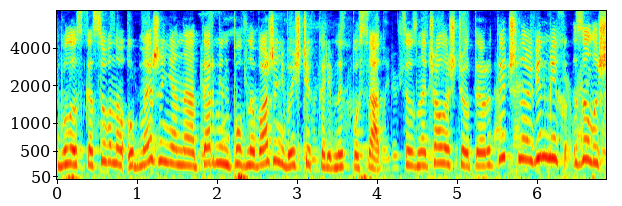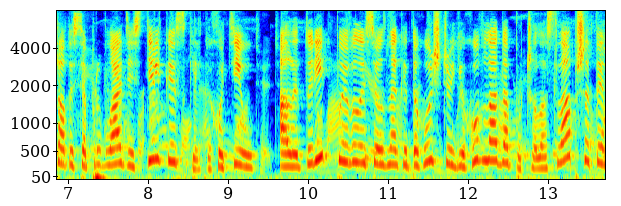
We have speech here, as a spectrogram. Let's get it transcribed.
Було скасовано обмеження на термін повноважень вищих керівних посад. Це означало, що теоретично він міг залишатися при владі стільки, скільки хотів. Але торік появилися ознаки того, що його влада почала слабшати.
